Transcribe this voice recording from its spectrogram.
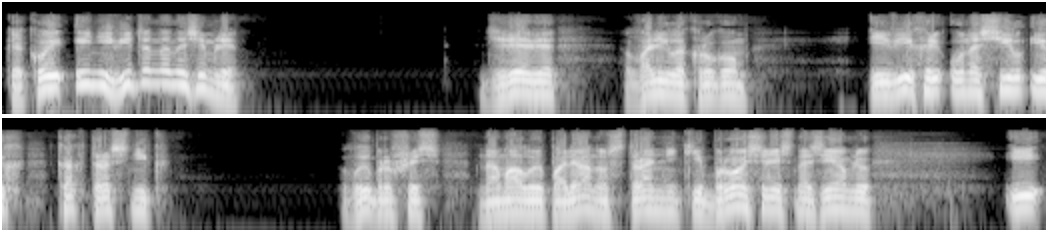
какой и не видано на земле. Деревья валило кругом, и вихрь уносил их, как тростник. Выбравшись на малую поляну, странники бросились на землю и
